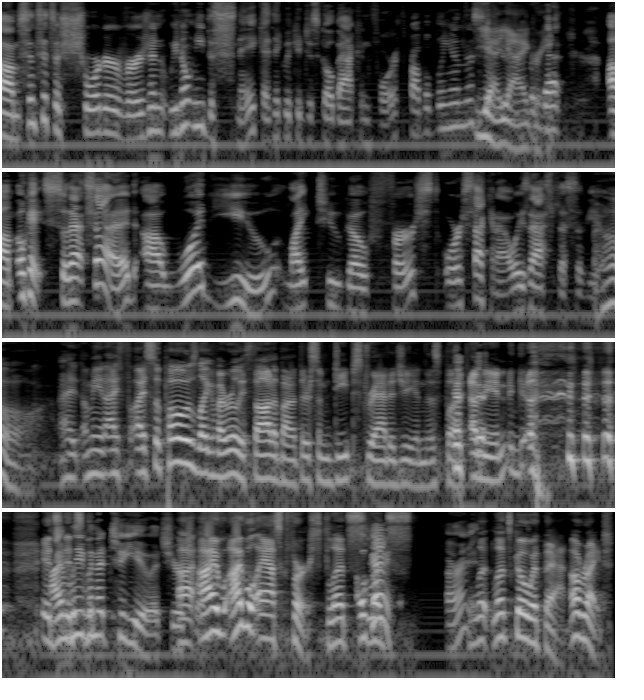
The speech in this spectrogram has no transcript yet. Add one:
Um, since it's a shorter version, we don't need to snake. I think we could just go back and forth probably in this. Yeah, yeah, I agree. Um, okay, so that said, uh, would you like to go first or second? I always ask this of you. Oh, I, I mean, I, I suppose like if I really thought about it, there's some deep strategy in this, but I mean, it's, I'm it's, leaving it to you. It's your. I, I, I will ask first. Let's okay. let's all right. Let, let's go with that. All right.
